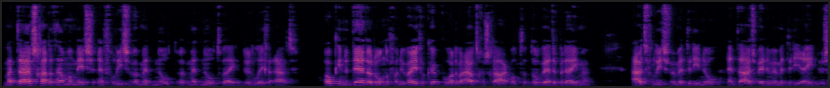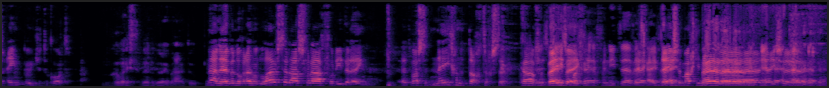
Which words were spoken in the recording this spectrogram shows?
Maar thuis gaat het helemaal mis en verliezen we met 0 eh, met 0-2. Dus liggen uit. Ook in de derde ronde van de UEFA Cup worden we uitgeschakeld door Werder Bremen. Uit verliezen we met 3-0 en thuis winnen we met 3-1. Dus één puntje tekort. geweest bij de Bremen toe. Nou, dan hebben we nog een luisteraarsvraag voor iedereen. Het was de 89ste Ja, dus KVB deze mag je even niet eh, weggeven. Deze hè? mag je niet. Nee, nee, nee, nee. eh, deze,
